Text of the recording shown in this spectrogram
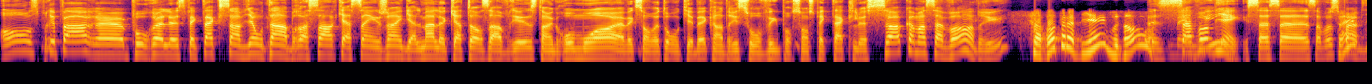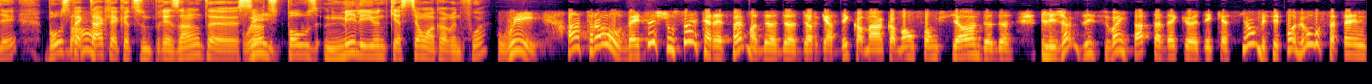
On se prépare euh, pour euh, le spectacle qui s'en vient autant à Brossard qu'à Saint-Jean également le 14 avril. C'est un gros mois avec son retour au Québec, André Sauvé pour son spectacle Ça. Comment ça va, André? Ça va très bien, vous autres? Euh, ça va oui. bien. Ça, ça, ça va super Ben, bien. Beau spectacle que tu nous présentes. Euh, ça, Oui. tu te poses mille et une questions encore une fois. Oui. Entre autres, ben, tu sais, je trouve ça intéressant, moi, de, de, de regarder comment, comment on fonctionne. De, les gens me disent souvent, ils partent avec euh, des questions, mais c'est pas lourd. Ça fait,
